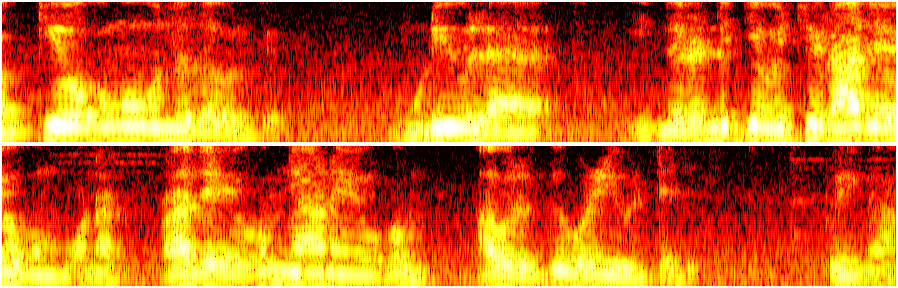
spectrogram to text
பக்தி யோகமும் வந்தது அவருக்கு. முடிவில் இந்த ரெண்டுத்தையும் வச்சு ராஜயோகம் போனார். ராஜயோகம் ஞான யோகம் அவருக்கு வழி விட்டது புரியுங்களா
